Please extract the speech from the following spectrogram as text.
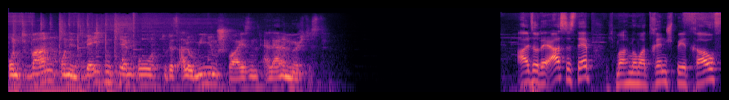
und wann und in welchem Tempo du das Aluminiumschweißen erlernen möchtest. Also der erste Step, ich mache nochmal Trennspät drauf,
